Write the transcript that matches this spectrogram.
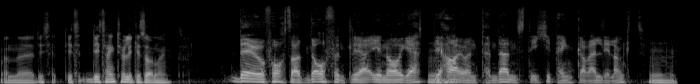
Men eh, de, de, de tenkte vel ikke så langt. Det er jo fortsatt det offentlige i Norge. De Mm. har jo en tendens til ikke tenke veldig langt. Mm.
